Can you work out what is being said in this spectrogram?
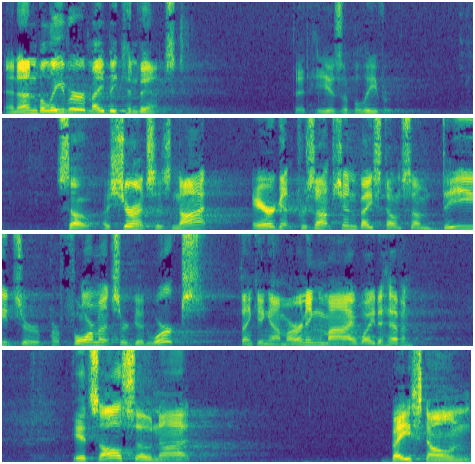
An unbeliever may be convinced that he is a believer. So, assurance is not arrogant presumption based on some deeds or performance or good works, thinking I'm earning my way to heaven. It's also not based on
